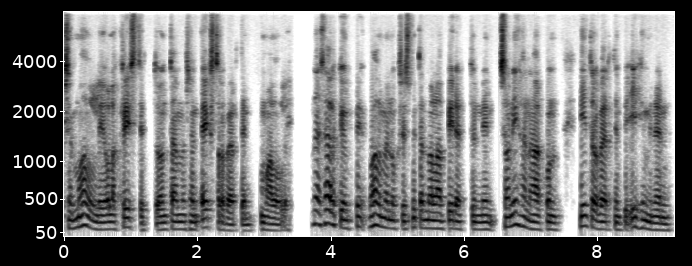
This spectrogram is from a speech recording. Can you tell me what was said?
se malli olla kristitty on tämmöisen ekstrovertin malli. Näissä l valmennuksissa, mitä me ollaan pidetty, niin se on ihanaa, kun introvertimpi ihminen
